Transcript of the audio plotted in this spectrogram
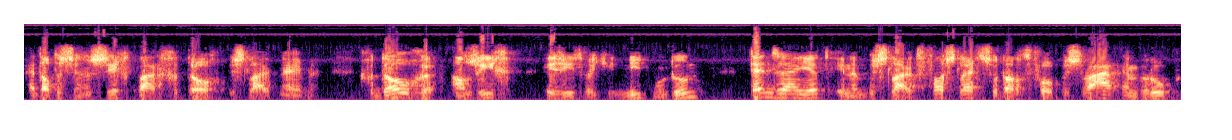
En dat is een zichtbaar gedoogbesluit nemen. Gedogen aan zich is iets wat je niet moet doen, tenzij je het in een besluit vastlegt, zodat het voor bezwaar en beroep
